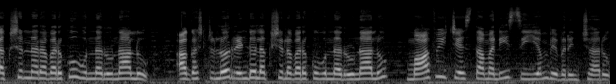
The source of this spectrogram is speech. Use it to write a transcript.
లక్షన్నర వరకు ఉన్న రుణాలు ఆగస్టులో రెండు లక్షల వరకు ఉన్న రుణాలు మాఫీ చేస్తామని సీఎం వివరించారు.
